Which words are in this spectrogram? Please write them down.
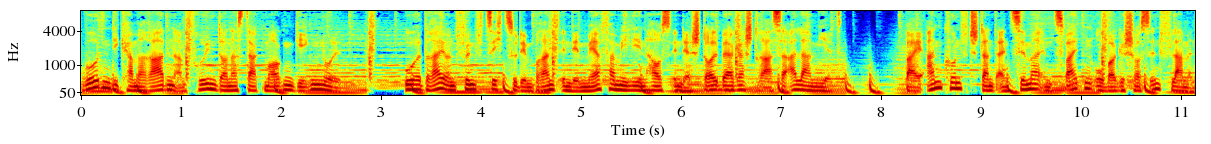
wurden die Kameraden am frühen Donnerstagmorgen gegen 0 Uhr 53 zu dem Brand in dem Mehrfamilienhaus in der Stolberger Straße alarmiert. Bei Ankunft stand ein Zimmer im zweiten Obergeschoss in Flammen.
